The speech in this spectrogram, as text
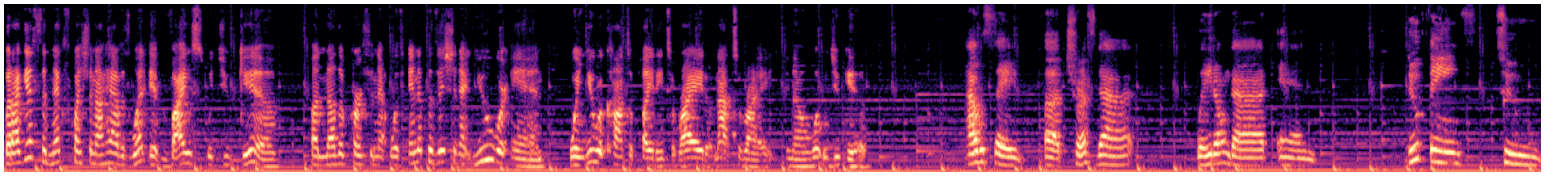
but I guess the next question I have is, what advice would you give another person that was in a position that you were in when you were contemplating to write or not to write? You know, what would you give? I would say uh, trust God, wait on God, and do things to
